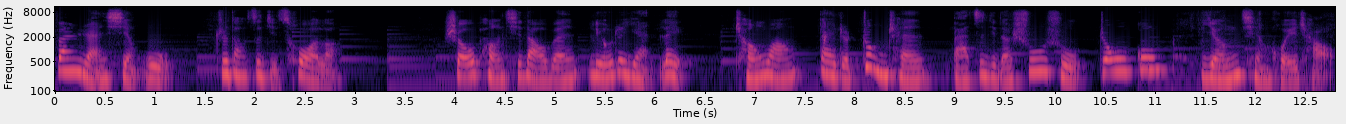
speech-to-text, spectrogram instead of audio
幡然醒悟，知道自己错了。手捧祈祷文，流着眼泪。成王带着重臣，把自己的叔叔周公迎请回朝。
